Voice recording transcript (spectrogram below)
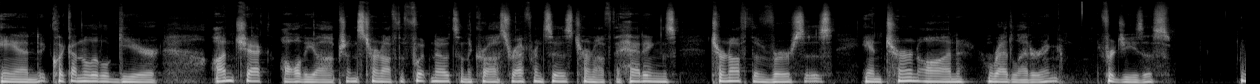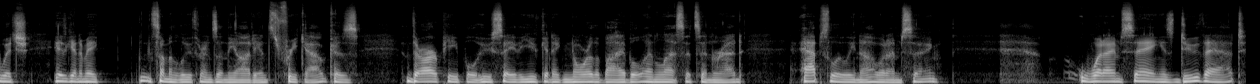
and click on the little gear. Uncheck all the options. Turn off the footnotes and the cross references. Turn off the headings. Turn off the verses, and turn on red lettering for Jesus, which is going to make some of the Lutherans in the audience freak out because there are people who say that you can ignore the Bible unless it's in red. Absolutely not what I'm saying. What I'm saying is do that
